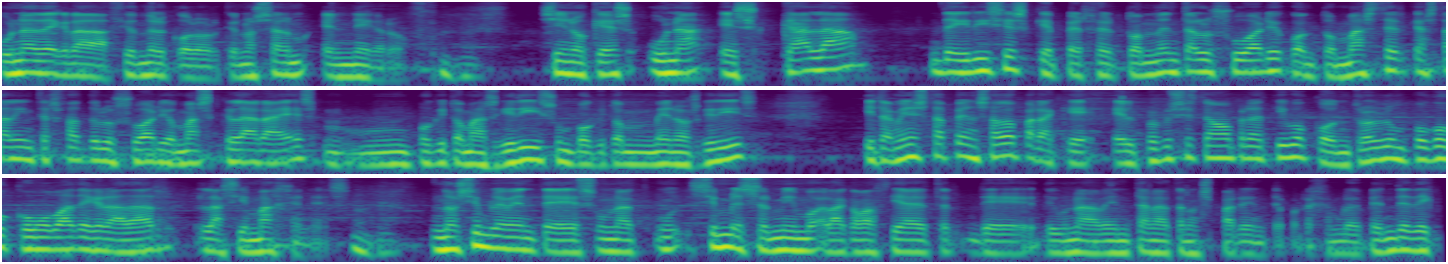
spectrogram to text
una degradación del color, que no sea el, el negro, sino que es una escala de grises que perceptualmente al usuario, cuanto más cerca está la interfaz del usuario, más clara es, un poquito más gris, un poquito menos gris. Y también está pensado para que el propio sistema operativo controle un poco cómo va a degradar las imágenes. No simplemente es una, siempre es el mismo la capacidad de, de- de una ventana transparente, por ejemplo. Depende de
